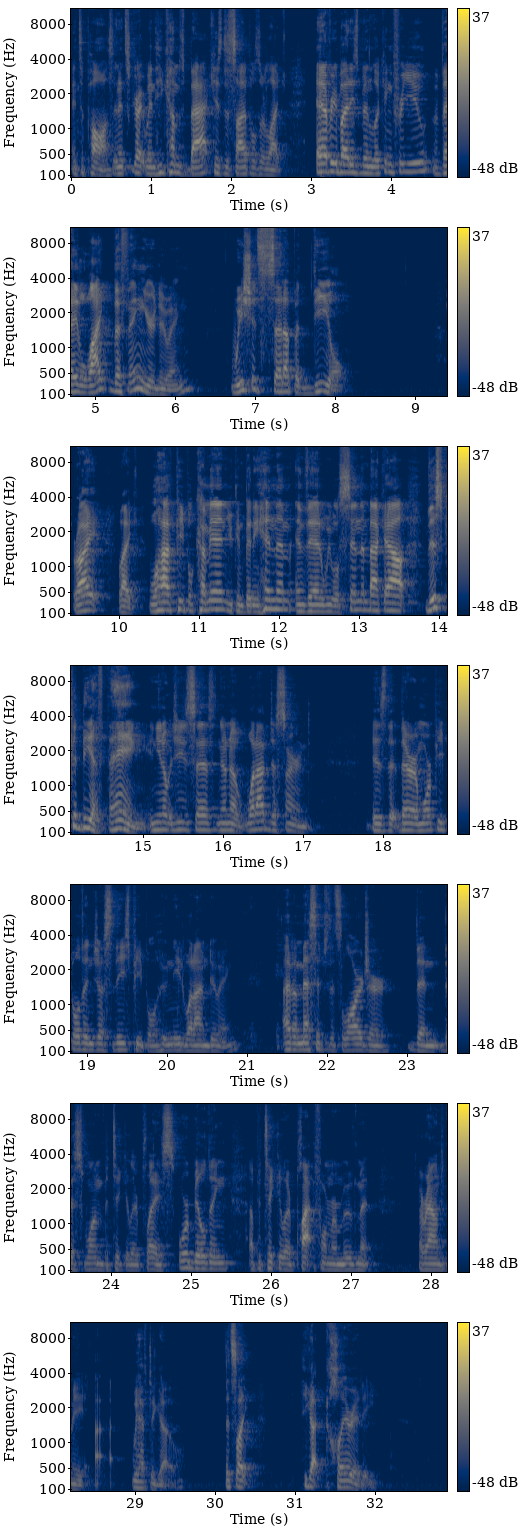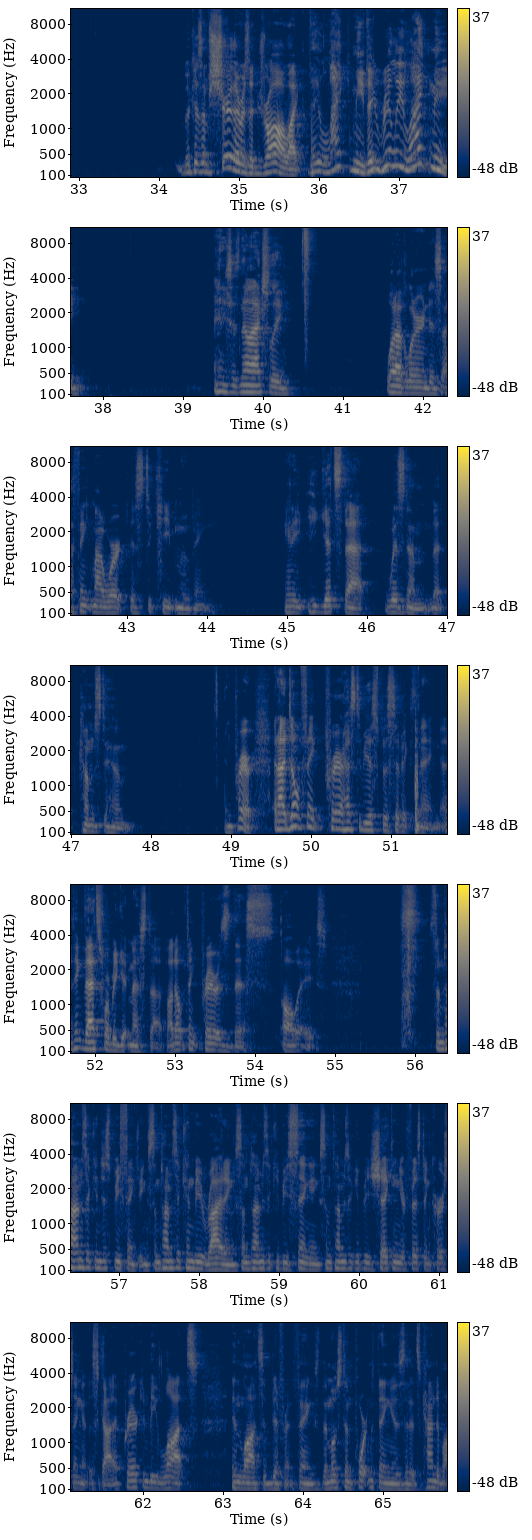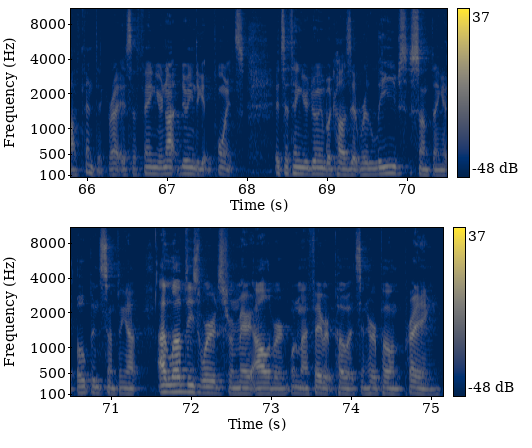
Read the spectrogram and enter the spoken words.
and to pause. And it's great. When he comes back, his disciples are like, everybody's been looking for you. They like the thing you're doing. We should set up a deal right? Like, we'll have people come in, you can Benny them, and then we will send them back out. This could be a thing. And you know what Jesus says? No, no. What I've discerned is that there are more people than just these people who need what I'm doing. I have a message that's larger than this one particular place or building a particular platform or movement around me. I, we have to go. It's like he got clarity. Because I'm sure there was a draw like, they like me, they really like me. He says, No, actually, what I've learned is I think my work is to keep moving. And he, he gets that wisdom that comes to him in prayer. And I don't think prayer has to be a specific thing. I think that's where we get messed up. I don't think prayer is this always. Sometimes it can just be thinking. Sometimes it can be writing. Sometimes it can be singing. Sometimes it can be shaking your fist and cursing at the sky. Prayer can be lots and lots of different things. The most important thing is that it's kind of authentic, right? It's a thing you're not doing to get points. It's a thing you're doing because it relieves something, it opens something up. I love these words from Mary Oliver, one of my favorite poets, in her poem, Praying.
